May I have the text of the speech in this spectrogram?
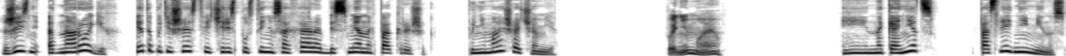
Жизнь однорогих — это путешествие через пустыню Сахара без сменных покрышек. Понимаешь, о чем я? Понимаю. И, наконец, последний минус.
